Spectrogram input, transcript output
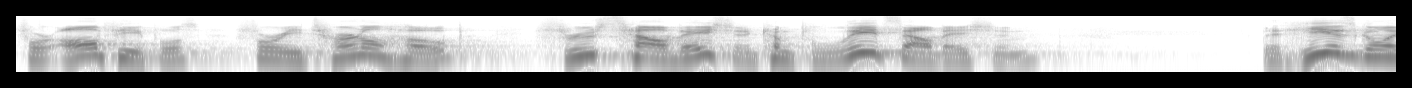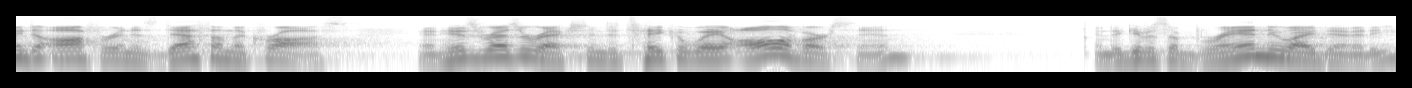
for all peoples, for eternal hope through salvation, complete salvation that he is going to offer in his death on the cross and his resurrection to take away all of our sin and to give us a brand new identity.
